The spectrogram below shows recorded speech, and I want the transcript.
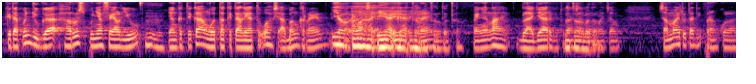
kita pun juga harus punya value yang ketika anggota kita lihat tuh wah si abang keren, Iya, wah si iya, iya, keren, betul, gitu. betul. pengen lah belajar gitu kan segala macam. Sama itu tadi perangkulan.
